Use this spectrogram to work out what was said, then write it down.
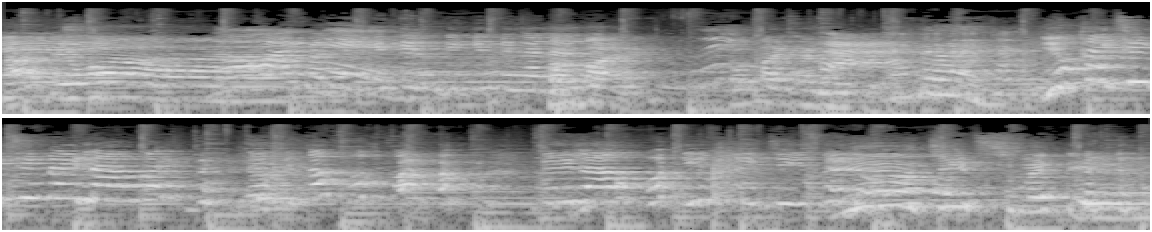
Ate, one! Combine everything. Yung kay Chichi may laway. may laway yung kay Chichi. You cheat sweating.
